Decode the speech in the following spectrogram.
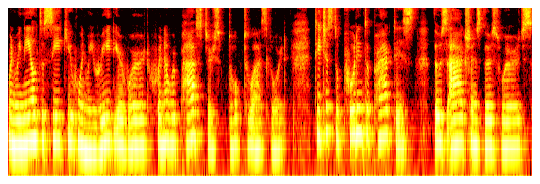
When we kneel to seek you, when we read your word, when our pastors talk to us, Lord, teach us to put into practice those actions, those words,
